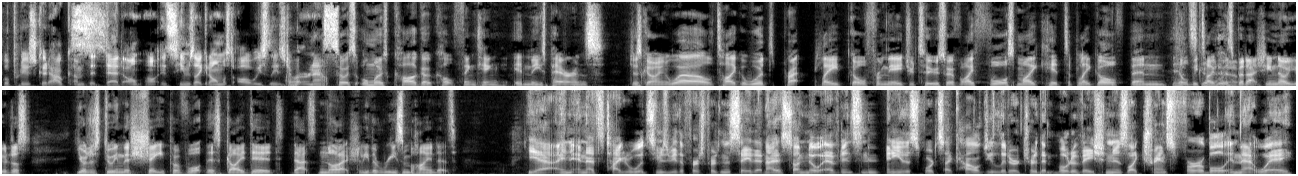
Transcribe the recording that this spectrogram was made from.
will produce good outcomes. That, that, al- it seems like it almost always leads to burnout. So it's almost cargo cult thinking in these parents. Just going, well, Tiger Woods pra- played golf from the age of two, so if I force my kid to play golf, then he'll be Tiger Woods. But actually, no, you're just you're just doing the shape of what this guy did. That's not actually the reason behind it. Yeah, and, and that's Tiger Woods seems to be the first person to say that. And I saw no evidence in any of the sports psychology literature that motivation is like transferable in that way,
